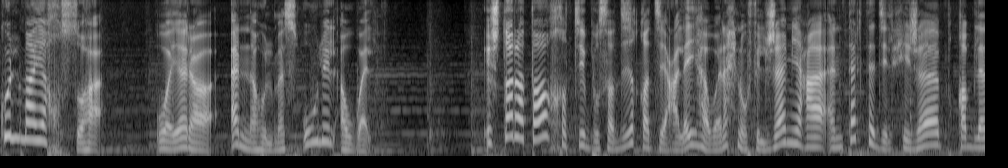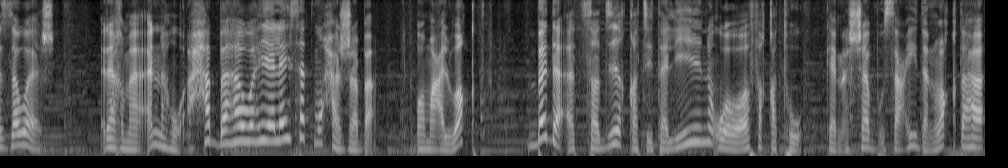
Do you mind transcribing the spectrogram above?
كل ما يخصها ويرى أنه المسؤول الأول. اشترط خطيب صديقتي عليها ونحن في الجامعة أن ترتدي الحجاب قبل الزواج رغم أنه أحبها وهي ليست محجبة. ومع الوقت بدأت صديقتي تلين ووافقته كان الشاب سعيدا وقتها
